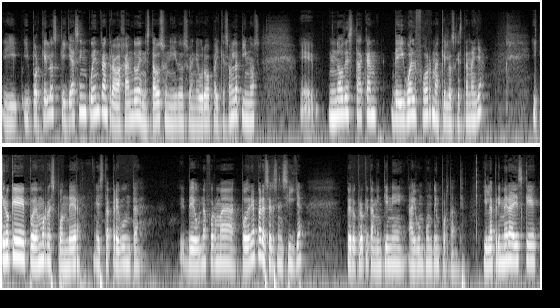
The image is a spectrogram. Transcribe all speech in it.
¿Y, y por qué los que ya se encuentran trabajando en Estados Unidos o en Europa y que son latinos eh, no destacan de igual forma que los que están allá? Y creo que podemos responder esta pregunta de una forma, podría parecer sencilla, pero creo que también tiene algún punto importante. Y la primera es que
